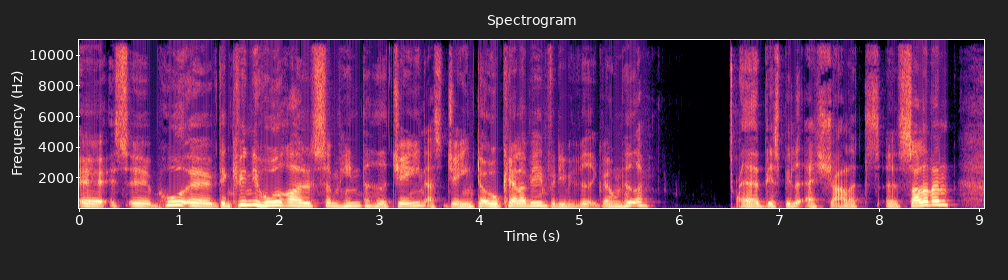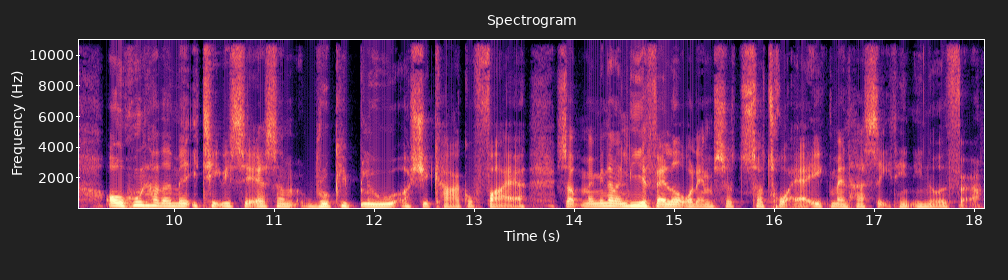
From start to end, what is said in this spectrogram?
Øh, øh, hoved, øh, den kvindelige hovedrolle som hende, der hedder Jane, altså Jane Doe kalder vi hende, fordi vi ved ikke, hvad hun hedder øh, bliver spillet af Charlotte øh, Sullivan, og hun har været med i tv-serier som Rookie Blue og Chicago Fire. Så medmindre man lige er faldet over dem, så, så tror jeg ikke, man har set hende i noget før.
